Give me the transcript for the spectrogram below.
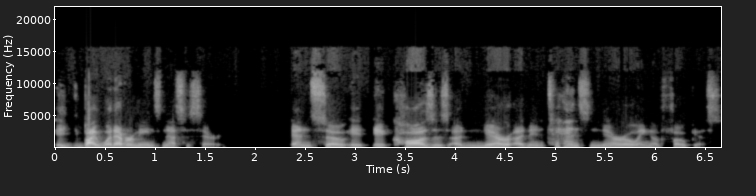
it, by whatever means necessary. And so it it causes a narrow an intense narrowing of focus.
